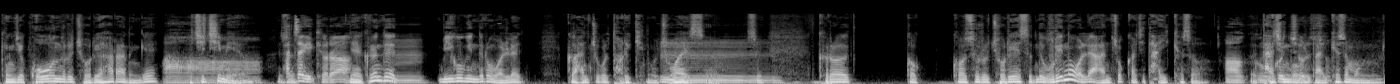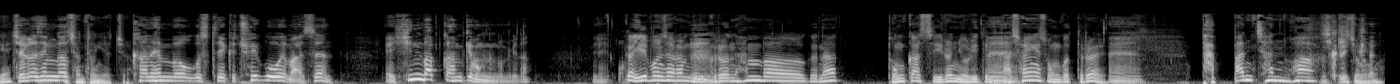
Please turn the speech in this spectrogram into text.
굉장히 고온으로 조리하라는 게 아. 지침이에요. 그래서 바짝 익혀라. 예, 그런데 음. 미국인들은 원래 그 안쪽을 덜 익히는 걸 좋아했어요. 음. 그래서 그런 것, 것으로 조리했었는데 우리는 원래 안쪽까지 다 익혀서 아, 그건 다진 그렇죠, 고기를 다 그렇죠. 익혀서 먹는 게 제가 생각 전통이었죠. 한 햄버거 스테이크 최고의 맛은 예, 흰밥과 함께 먹는 겁니다. 예. 어, 그러니까 일본 사람들이 음. 그런 햄버거나 돈가스 이런 요리들 네. 다 서양에서 온 것들을 예. 밥 반찬화 시키죠. 그러니까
